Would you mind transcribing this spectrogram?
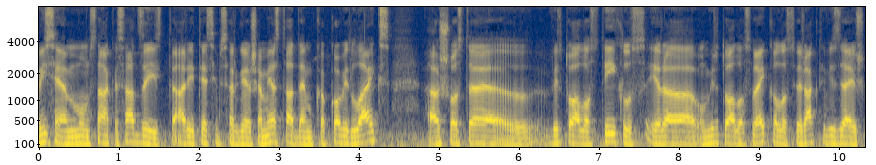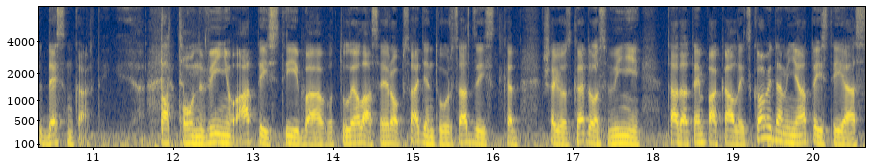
visiem mums nākas atzīst, arī tiesību sargājušām iestādēm, ka Covid laiks šos virtuālos tīklus ir, un virtuālos veikalus ir aktivizējuši desmitkārtīgi. Pat. Un viņu attīstībā lielās Eiropas aģentūras atzīst, ka šajos gados viņi tādā tempā kā līdz Covidam attīstījās.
